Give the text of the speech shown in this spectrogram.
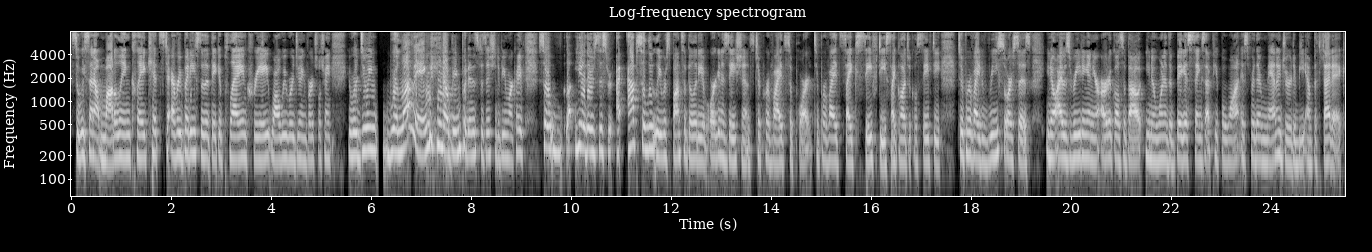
So we sent out modeling clay kits to everybody so that they could play and create while we were doing virtual training. We're doing, we're loving, you know, being put in this position to be more creative. So, you know, there's this absolutely responsibility of organizations to provide support, to provide psych safety, psychological safety, to provide resources. You know, I was reading in your articles about, you know, one of the biggest things that people want is for their manager to be empathetic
